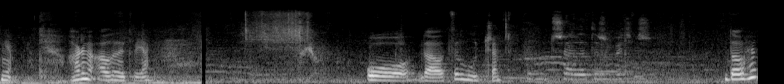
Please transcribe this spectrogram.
Ні. Гарно, але не твоя. О, да, це лучше. Лучше, але ти ж бачиш, Довге?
